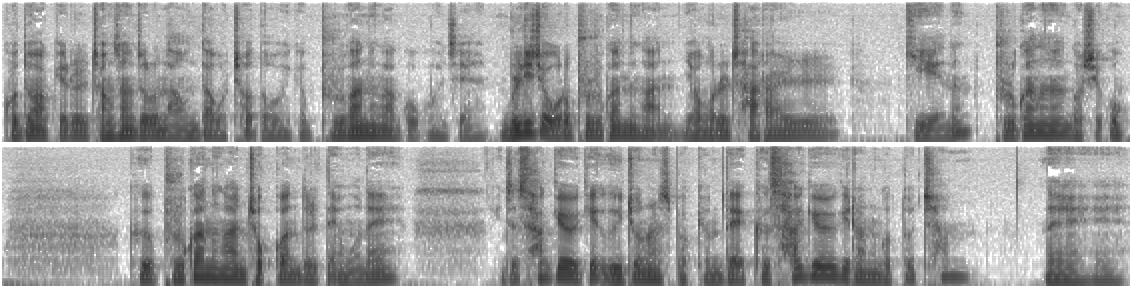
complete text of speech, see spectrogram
고등학교를 정상적으로 나온다고 쳐도 이게 불가능한 거고 이제 물리적으로 불가능한 영어를 잘하기에는 불가능한 것이고 그 불가능한 조건들 때문에 이제 사교육에 의존할 수밖에 없는데 그 사교육이라는 것도 참 네.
